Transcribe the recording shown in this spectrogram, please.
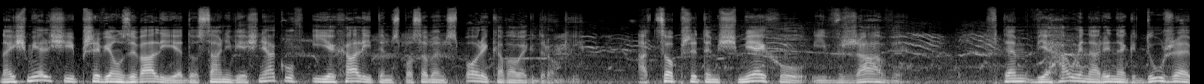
Najśmielsi przywiązywali je do sań wieśniaków i jechali tym sposobem spory kawałek drogi. A co przy tym śmiechu i wrzawy? Wtem wjechały na rynek duże,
